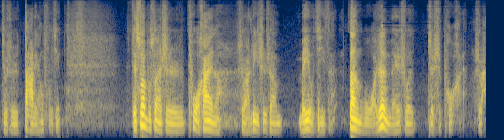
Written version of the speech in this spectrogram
就是大梁附近。这算不算是迫害呢？是吧？历史上。没有记载，但我认为说这是迫害，是吧？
